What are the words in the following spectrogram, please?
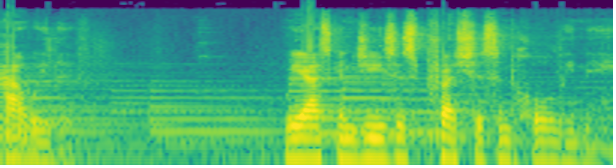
how we live. We ask in Jesus' precious and holy name.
